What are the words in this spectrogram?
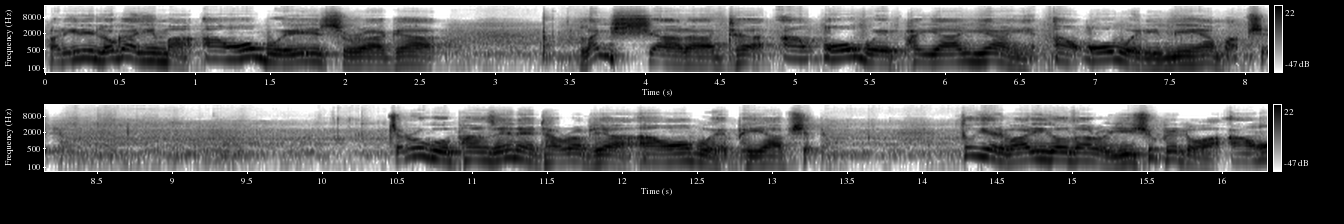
ဘာဒီကနေ့လောကကြီးမှာအံ့ဩဖွယ်ဆိုတာကလိုက်ရှာတာထက်အံ့ဩဖွယ်ဖျားရရင်အံ့ဩဖွယ်တွေမြင်ရမှာဖြစ်တယ်။ကျွန်တော်ကိုဖန်ဆင်းတဲ့ထာဝရဘုရားအံ့ဩဖွယ်ဖျားဖြစ်တယ်။ သူ့ရဲ့တပါးရီသောသားတော်ယေရှုခရစ်တော်ကအံ့ဩ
